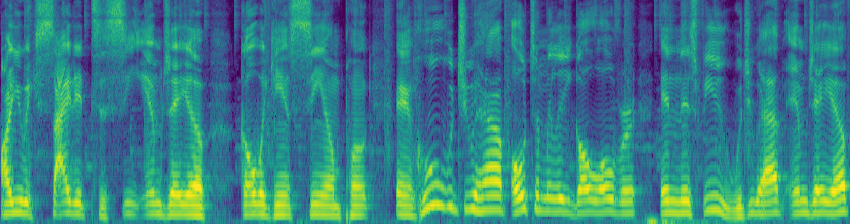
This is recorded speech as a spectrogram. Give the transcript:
are you excited to see MJF go against CM Punk? And who would you have ultimately go over in this feud? Would you have MJF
